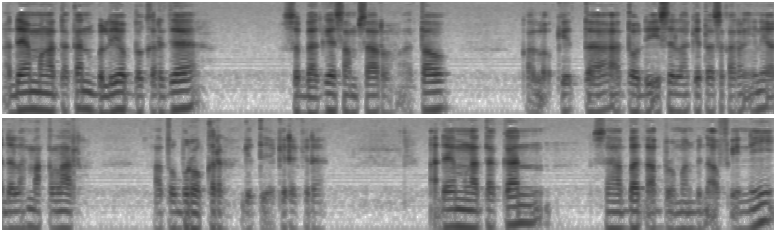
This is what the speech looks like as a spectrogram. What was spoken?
Ada yang mengatakan beliau bekerja sebagai samsaro atau kalau kita atau di istilah kita sekarang ini adalah maklar atau broker gitu ya kira-kira. Ada yang mengatakan sahabat Abdurrahman bin Auf ini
